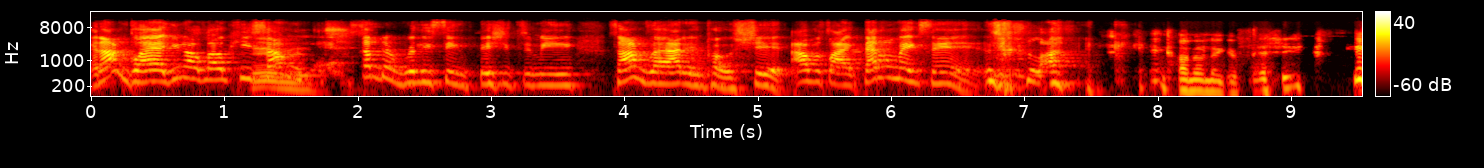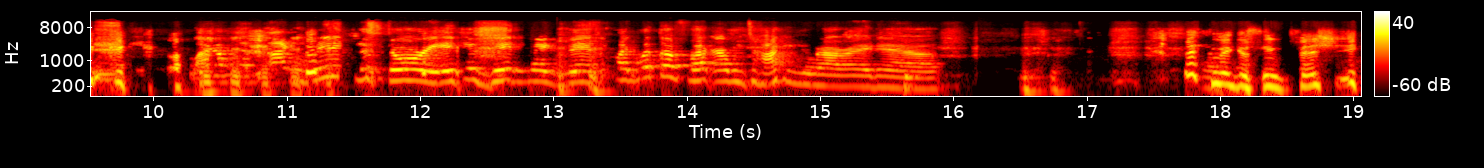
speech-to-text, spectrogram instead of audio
and I'm glad, you know, low key, something something really seemed fishy to me. So I'm glad I didn't post shit. I was like, that don't make sense. like, call no nigga fishy. like I'm just like reading the story, it just didn't make sense. Like, what the fuck are we talking about right now? nigga seem fishy.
